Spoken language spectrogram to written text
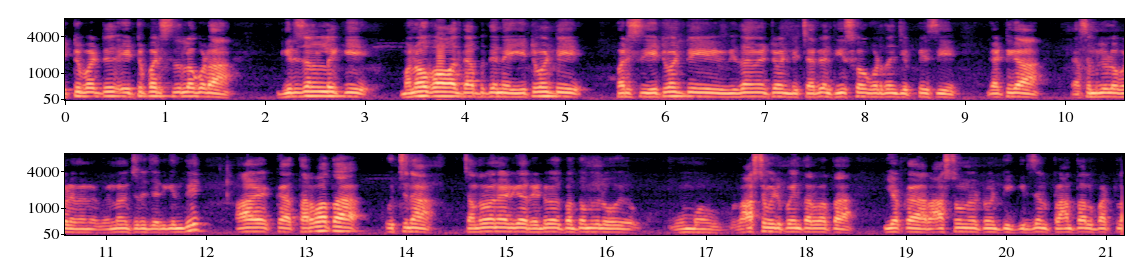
ఎట్టు పట్టి ఎట్టు పరిస్థితుల్లో కూడా గిరిజనులకి మనోభావాలు దెబ్బతినే ఎటువంటి పరిస్థితి ఎటువంటి విధమైనటువంటి చర్యలు తీసుకోకూడదని చెప్పేసి గట్టిగా అసెంబ్లీలో కూడా విన్నవించడం జరిగింది. ఆ యొక్క తర్వాత వచ్చిన చంద్రబాబు నాయుడు గారు రెండు వేల పంతొమ్మిదిలో రాష్ట్రం విడిపోయిన తర్వాత ఈ యొక్క రాష్ట్రంలో ఉన్నటువంటి గిరిజన ప్రాంతాల పట్ల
